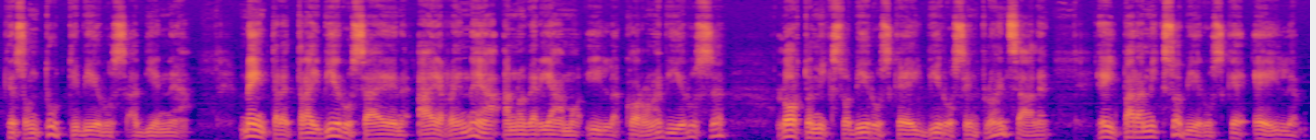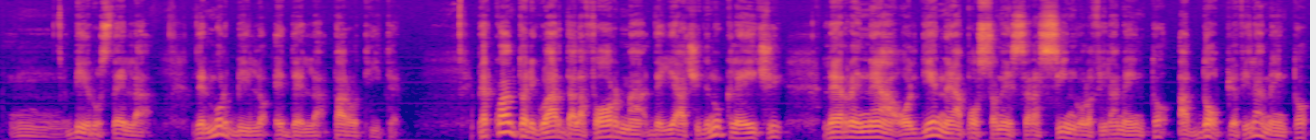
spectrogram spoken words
che sono tutti virus a DNA. Mentre tra i virus a RNA annoveriamo il coronavirus, l'ortomixovirus che è il virus influenzale e il paramixovirus che è il mm, virus della, del morbillo e della parotite. Per quanto riguarda la forma degli acidi nucleici, l'RNA o il DNA possono essere a singolo filamento, a doppio filamento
